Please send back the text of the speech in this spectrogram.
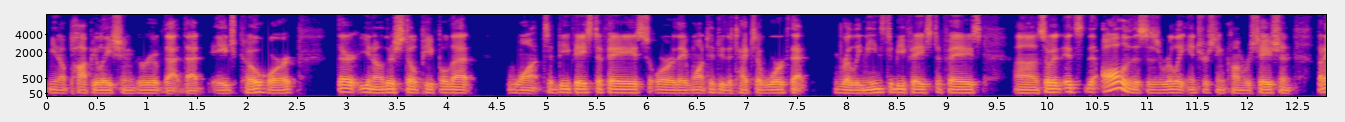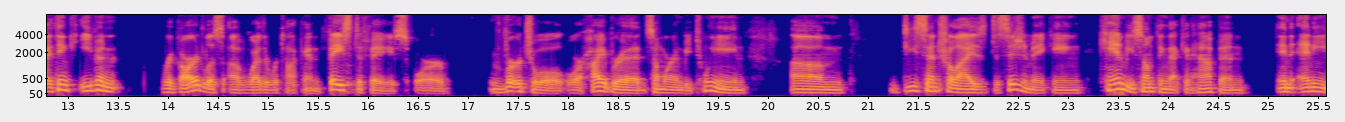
you know population group that that age cohort there you know there's still people that want to be face to face or they want to do the types of work that really needs to be face to face. So it, it's the, all of this is a really interesting conversation. But I think even regardless of whether we're talking face to face or virtual or hybrid, somewhere in between, um, decentralized decision making can be something that can happen in any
